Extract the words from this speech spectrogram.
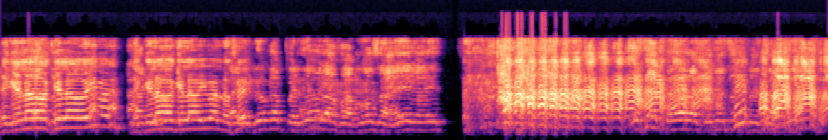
¿De qué lado a qué lado iban? ¿De qué lado a qué lado iban los que seis? nunca perdió la famosa EGA. ¿eh? Esa toda la tiene sus pensamientos.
